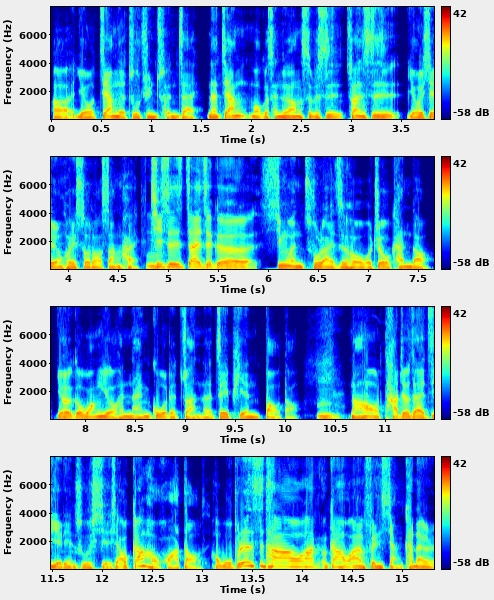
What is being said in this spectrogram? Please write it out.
呃有这样的族群存在？那这样某个程度上是不是算是有一些人会受到伤害？嗯。其实，在这个新闻出来之后，我就有看到有一个网友很难过的转了这篇报道。嗯，然后他就在自己的脸书写下，我刚好滑到，我不认识他哦，他刚好按分享，看到有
